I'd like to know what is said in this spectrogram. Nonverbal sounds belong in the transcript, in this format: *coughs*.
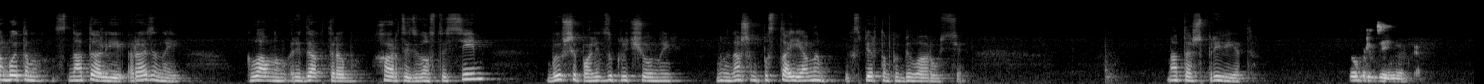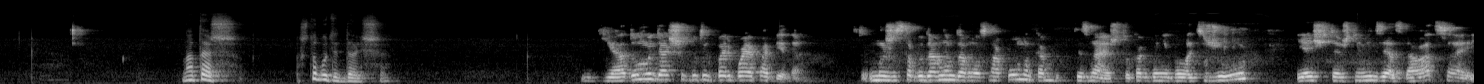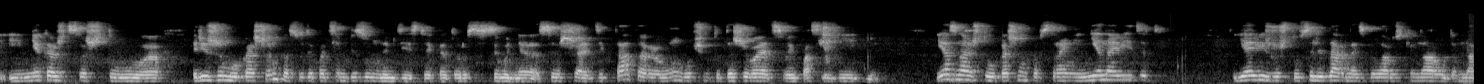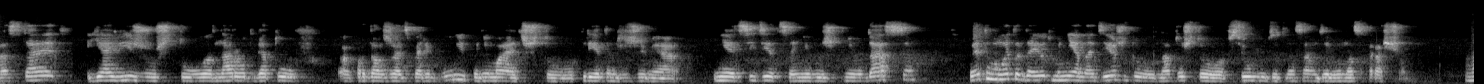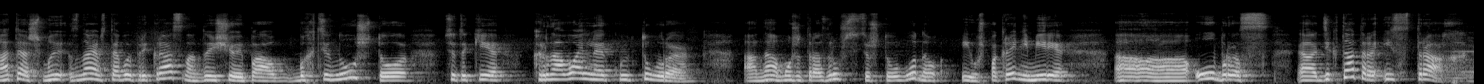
Поговорим об этом с Натальей Радиной, главным редактором «Харты-97», бывший политзаключенный, ну и нашим постоянным экспертом по Беларуси. Наташ, привет. Добрый день, Ольга. Наташ, что будет дальше? Я думаю, дальше будет борьба и победа. Мы же с тобой давным-давно знакомы, как ты знаешь, что как бы ни было тяжело, я считаю, что нельзя сдаваться, и мне кажется, что режим Лукашенко, судя по тем безумным действиям, которые сегодня совершает диктатор, он, в общем-то, доживает свои последние дни. Я знаю, что Лукашенко в стране ненавидит. Я вижу, что солидарность с белорусским народом нарастает. Я вижу, что народ готов э, продолжать борьбу и понимает, что при этом режиме не отсидеться, не выжить не удастся. Поэтому это дает мне надежду на то, что все будет на самом деле у нас хорошо. Наташ, мы знаем с тобой прекрасно, да еще и по Бахтину, что все-таки карнавальная культура, она может разрушить все что угодно, и уж, по крайней мере, а, образ а, диктатора и страх.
